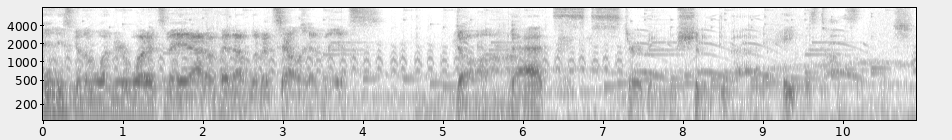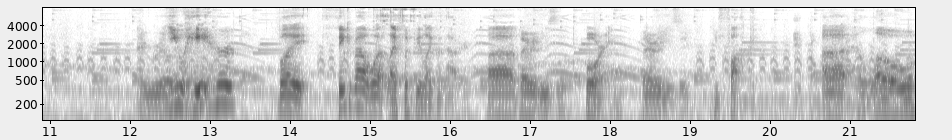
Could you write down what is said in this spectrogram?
and he's gonna wonder what it's made out of, and I'm gonna tell him it's dog. That's disturbing. You shouldn't do that. I hate this dog so much. I really You hate her, but think about what life would be like without her. Uh, very easy. Boring. Very easy. You fuck. Uh, hello.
